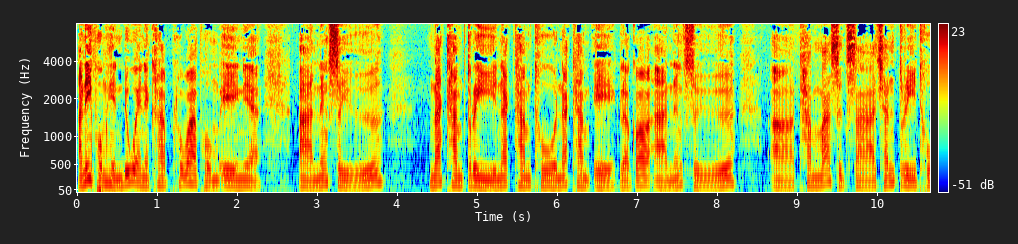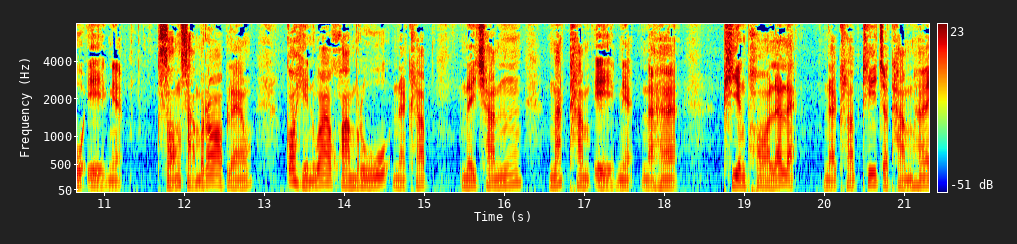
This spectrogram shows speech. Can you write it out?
อันนี้ผมเห็นด้วยนะครับ เพราะว่าผมเองเนี่ยอ่านหนังสือ นักธรรมตรี นักธรรมโท นักธรรมเอก แล้วก็อ่านหนังสืออธรรมศึกษาชั้นตรีโทเอกเนี่ยสองสามรอบแล้ว ก็เห็นว่าความรู้นะครับ ในชั้นนักธรรมเอกเนี่ยนะฮะเพียงพอแล้วแหละ นะครับที่จะทำให้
